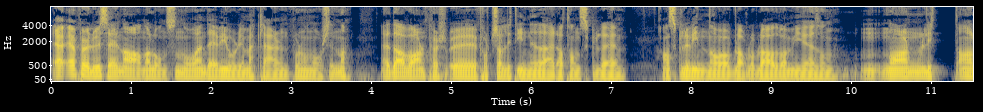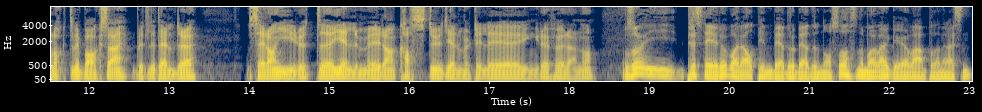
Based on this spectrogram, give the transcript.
Jeg, jeg føler vi ser en annen Alonso nå enn det vi gjorde i McLaren for noen år siden. Da, Eh, da var han først, øh, fortsatt litt inne i det der at han skulle, han skulle vinne og bla, bla, bla. Det var mye sånn Nå har han litt Han har lagt det litt bak seg, blitt litt eldre. Ser han gir ut eh, hjelmer, han kaster ut hjelmer til de yngre førerne, da. Og så presterer jo bare alpin bedre og bedre nå også, så det må jo være gøy å være med på den reisen.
